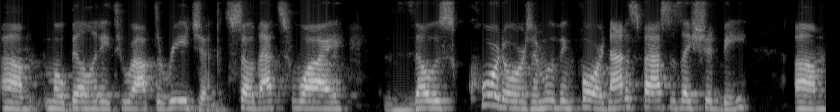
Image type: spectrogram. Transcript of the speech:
um, mobility throughout the region. So that's why those corridors are moving forward, not as fast as they should be. Um,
